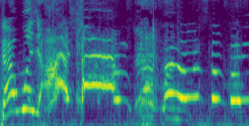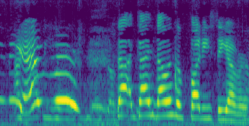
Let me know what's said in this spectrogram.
That was awesome! That was the funniest thing ever! That guys, that was the funniest thing ever.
